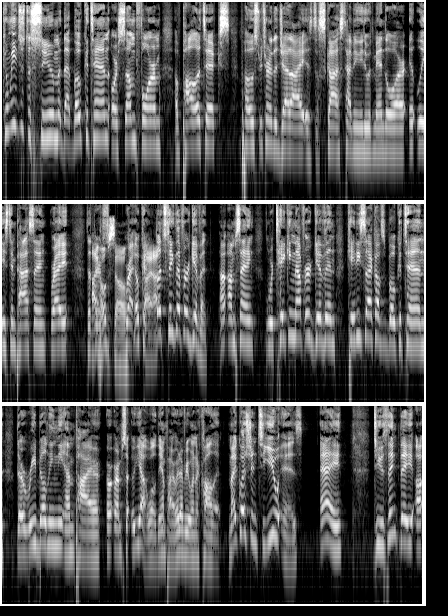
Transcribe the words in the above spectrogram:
Can we just assume that Bo Katan or some form of politics post Return of the Jedi is discussed having to do with Mandalore, at least in passing, right? That I hope so. Right. Okay. I- I- Let's take that for a given. I- I'm saying we're taking that for a given. Katie Sackhoff's Bo-Katan. They're rebuilding the Empire, or, or I'm sorry, yeah, well, the Empire, whatever you want to call it. My question to you is: A, do you think they uh,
